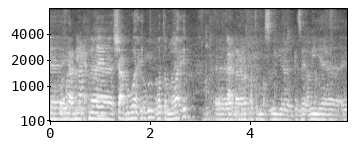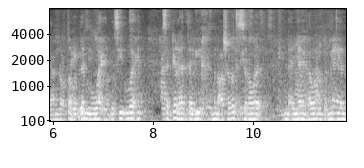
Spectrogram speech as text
آه، يعني إحنا شعب واحد وطن واحد. آه، العلاقات المصرية الجزائرية يعني نعتبر دم واحد نسيج واحد. سجلها التاريخ من عشرات السنوات من أيام هواري دوميديان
